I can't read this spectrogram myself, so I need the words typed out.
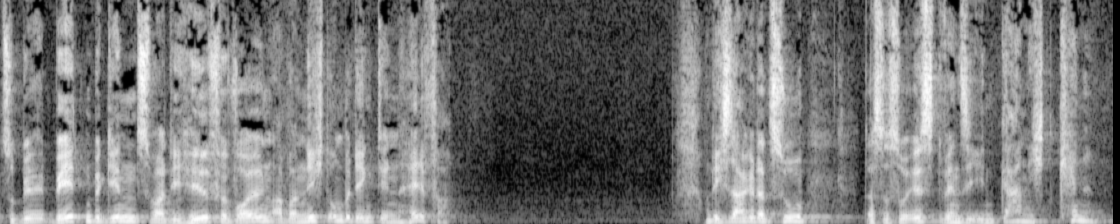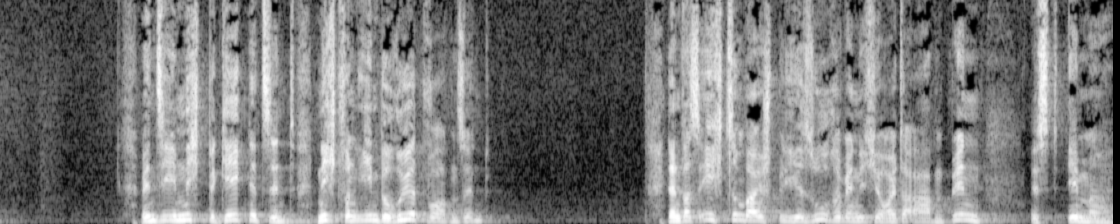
zu beten beginnen, zwar die Hilfe wollen, aber nicht unbedingt den Helfer. Und ich sage dazu, dass es so ist, wenn sie ihn gar nicht kennen wenn sie ihm nicht begegnet sind, nicht von ihm berührt worden sind. Denn was ich zum Beispiel hier suche, wenn ich hier heute Abend bin, ist immer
